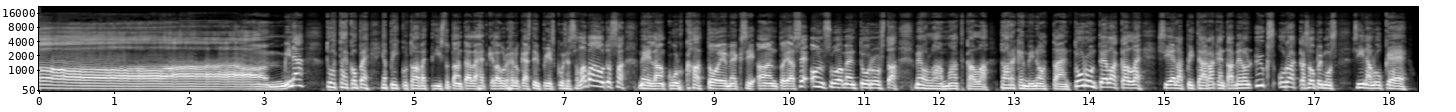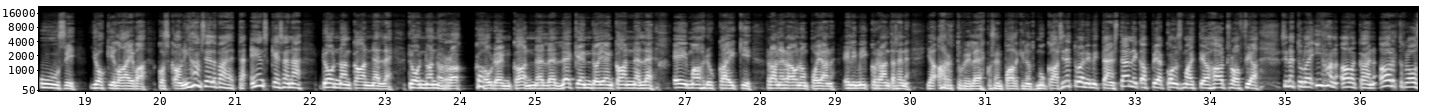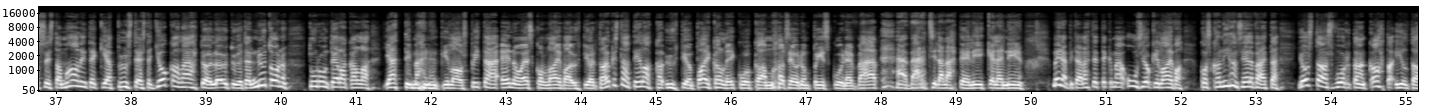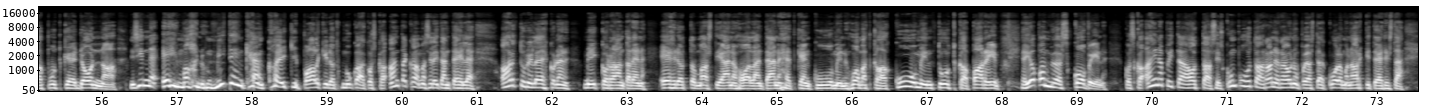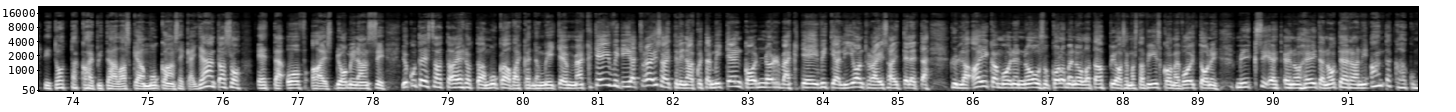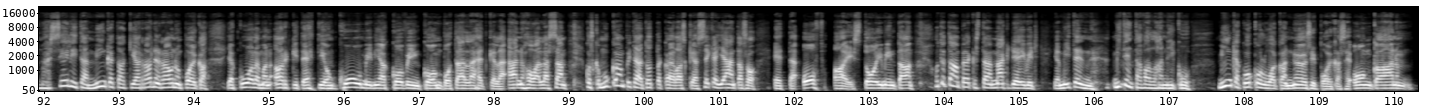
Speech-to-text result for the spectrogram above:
minä, tuottaja Kope ja Pikku Taavetti istutaan tällä hetkellä urheilukästin piskuisessa lava-autossa. Meillä on kulkaa toimeksi antoja. Se on Suomen Turusta. Me ollaan matkalla tarkemmin ottaen Turun telakalle. Siellä pitää rakentaa. Meillä on yksi urakkasopimus. Siinä lukee uusi jokilaiva, koska on ihan selvää, että ensi kesänä Donnan kannelle, Donnan rakkauden kannelle, legendojen kannelle ei mahdu kaikki Rane Raunonpojan eli Mikko Rantasen ja Arturi Lehkosen palkinnot mukaan. Sinne tulee nimittäin Stanley Cupia, Consmaitia, Hard Trophya. Sinne tulee ihan alkaen Art Rossista maalintekijä pysteestä, joka lähtöön löytyy, joten nyt on Turun telakalla jättimäinen tilaus. Pitää Eno Eskon laivayhtiön, tai oikeastaan telakkayhtiön paikalle, kuulkaa maaseudun piskuinen vär, äh, lähtee liikkeelle, niin meidän pitää lähteä tekemään uusi jokilaiva, koska on ihan selvää, että jos taas vuorotaan kahta iltaa putkeen Donnaa, niin sinne ei mahdu mitenkään kaikki palkinnot mukaan, koska antakaa mä selitän teille, Arturi Lehkonen, Mikko Rantanen, ehdottomasti NHLn tämän hetken kuumin, huomatkaa kuumin tutka pari, ja jopa myös kovin, koska aina pitää ottaa, siis kun puhutaan Rane Raunonpojasta ja kuoleman arkkitehdistä, niin totta kai pitää laskea mukaan sekä jääntaso että off-ice dominanssi. Joku teistä saattaa ehdottaa mukaan vaikka, no miten McDavid ja Trisaitelin alkoi, että miten Connor McDavid ja Leon Trisaitel, että kyllä aikamoinen nousu 3-0 tappioasemasta 5-3 voittoon, niin miksi et en ole heitä noteraa, niin antakaa kun mä selitän, minkä takia Rane Raunonpoika ja kuoleman arkkitehti on kuumin ja kovin kombo tällä hetkellä NHLssä, koska mukaan pitää totta kai laskea sekä jääntaso että off-ice toimintaa. Otetaan pelkästään McDavid ja miten, miten tavallaan niinku, minkä kokoluokan nöösipoika se onkaan.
